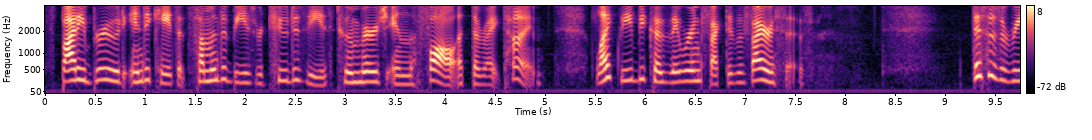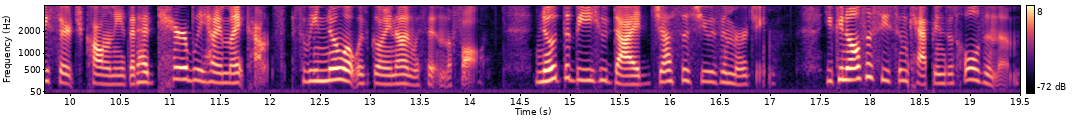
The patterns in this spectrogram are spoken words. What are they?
Spotty brood indicate that some of the bees were too diseased to emerge in the fall at the right time, likely because they were infected with viruses. This was a research colony that had terribly high mite counts, so we know what was going on with it in the fall. Note the bee who died just as she was emerging. You can also see some cappings with holes in them.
